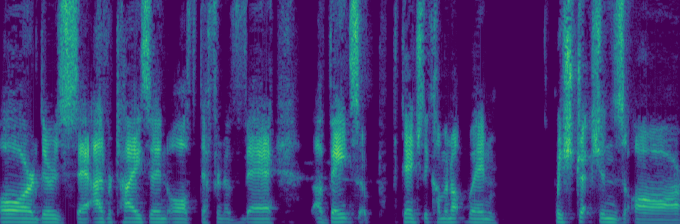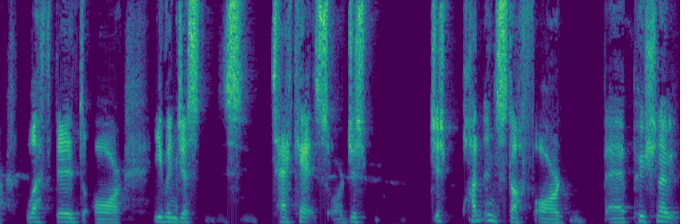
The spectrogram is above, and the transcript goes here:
or there's uh, advertising of different uh, events are potentially coming up when restrictions are lifted, or even just tickets, or just just punting stuff or uh, pushing out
